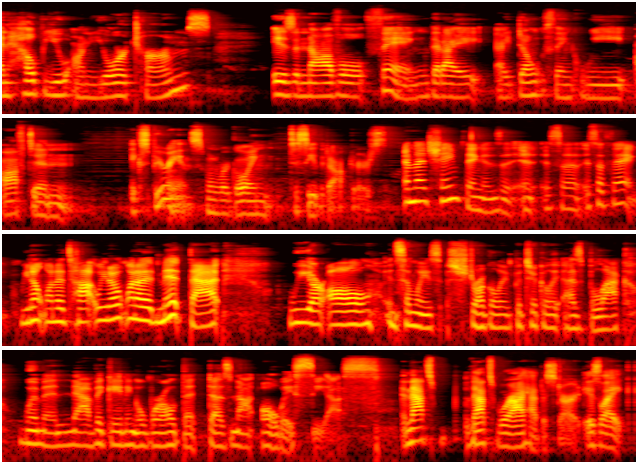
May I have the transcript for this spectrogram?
and help you on your terms is a novel thing that I I don't think we often experience when we're going to see the doctors. And that shame thing is a, it's a it's a thing. We don't want to talk. We don't want to admit that we are all in some ways struggling, particularly as Black women navigating a world that does not always see us. And that's that's where I had to start. Is like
